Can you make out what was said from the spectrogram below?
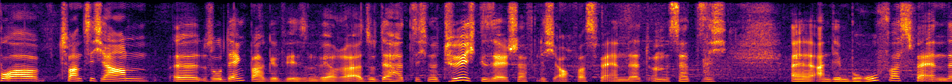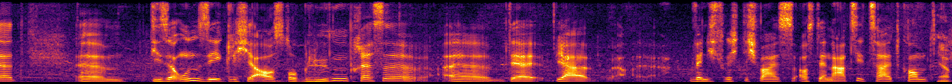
vor 20 Jahren äh, so denkbar gewesen wäre. Also da hat sich natürlich gesellschaftlich auch was verändert und es hat sich äh, an dem Beruf was verändert. Ähm, dieser unsägliche Ausdruck Lügenpresse, äh, der ja, wenn ich es richtig weiß, aus der Nazi-Zeit kommt, ja.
